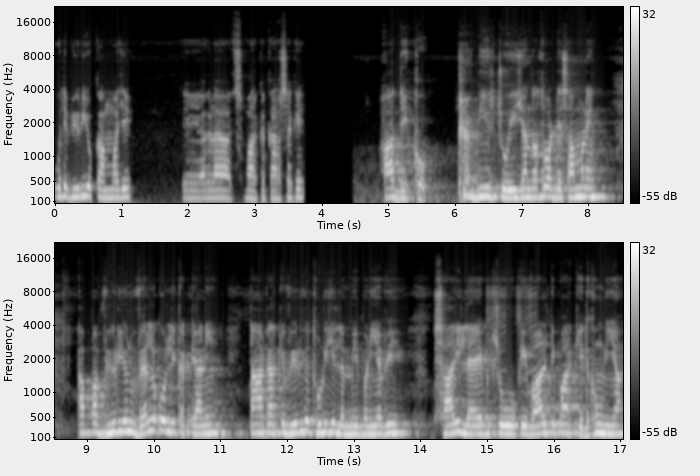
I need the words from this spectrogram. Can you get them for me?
ਉਹਦੇ ਵੀਡੀਓ ਕੰਮ ਆ ਜੇ ਅਤੇ ਅਗਲਾ ਸੰਪਰਕ ਕਰ ਸਕੇ। ਆਹ ਦੇਖੋ, ਵੀਰ ਚੋਈ ਜਾਂਦਾ ਤੁਹਾਡੇ ਸਾਹਮਣੇ। ਆਪਾਂ ਵੀਡੀਓ ਨੂੰ ਬਿਲਕੁਲ ਹੀ ਕੱਟਿਆ ਨਹੀਂ, ਤਾਂ ਕਰਕੇ ਵੀਡੀਓ ਥੋੜੀ ਜਿਹੀ ਲੰਮੀ ਬਣੀ ਆ ਵੀ ਸਾਰੀ ਲੈਬ ਚੋ ਕੇ ਬਾਲਟੀ ਭਰ ਕੇ ਦਿਖਾਉਣੀ ਆ।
